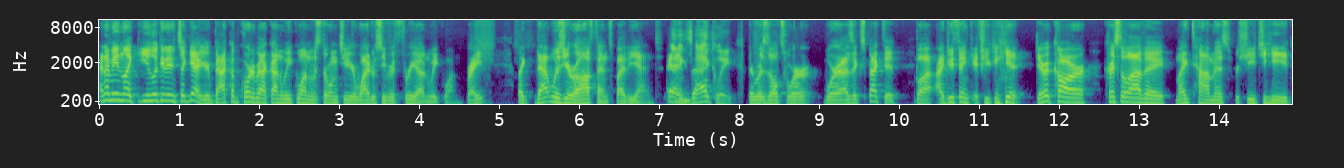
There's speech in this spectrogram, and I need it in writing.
and I mean, like you look at it, it's like, yeah, your backup quarterback on week one was throwing to your wide receiver three on week one, right? Like that was your offense by the end. Yeah, exactly. The results were were as expected. But I do think if you can get Derek Carr, Chris Olave, Mike Thomas, Rashid Shaheed,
